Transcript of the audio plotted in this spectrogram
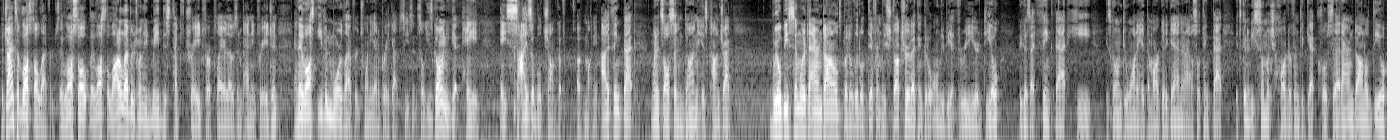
the Giants have lost all leverage. They lost all they lost a lot of leverage when they made this type of trade for a player that was an impending free agent, and they lost even more leverage when he had a breakout season. So he's going to get paid a sizable chunk of, of money. I think that when it's all said and done, his contract will be similar to Aaron Donald's, but a little differently structured. I think it'll only be a three year deal because I think that he is going to want to hit the market again. And I also think that it's going to be so much harder for him to get close to that Aaron Donald deal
